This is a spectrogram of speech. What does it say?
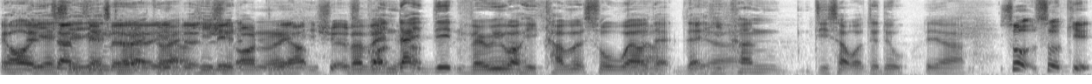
Oh that yes, chance yes, yes, in the, correct, in correct. He late should, on, right? Yep. He should have but Van. Dijk did very well. Yeah. He covered so well Yeah. that, that Yeah. he can't decide what to do. Yeah. So, so okay.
